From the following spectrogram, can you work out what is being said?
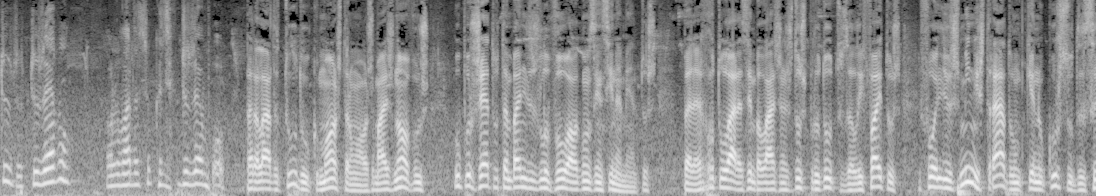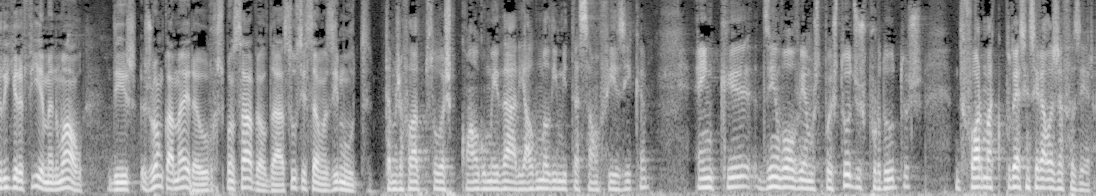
tudo, tudo é bom. Ao levar açúcar, tudo é bom. Para lá de tudo o que mostram aos mais novos, o projeto também lhes levou alguns ensinamentos. Para rotular as embalagens dos produtos ali feitos, foi-lhes ministrado um pequeno curso de serigrafia manual, diz João Cameira, o responsável da Associação Azimut. Estamos a falar de pessoas com alguma idade e alguma limitação física, em que desenvolvemos depois todos os produtos de forma a que pudessem ser elas a fazer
